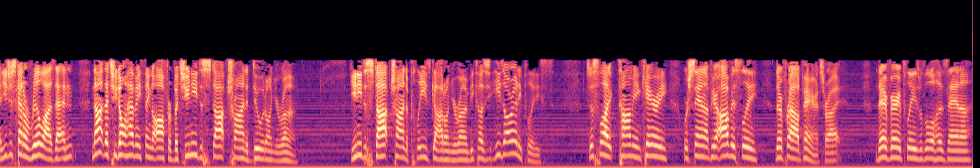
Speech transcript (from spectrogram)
And you just got to realize that. And not that you don't have anything to offer, but you need to stop trying to do it on your own. You need to stop trying to please God on your own because He's already pleased. Just like Tommy and Carrie were standing up here, obviously they're proud parents, right? They're very pleased with little Hosanna.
